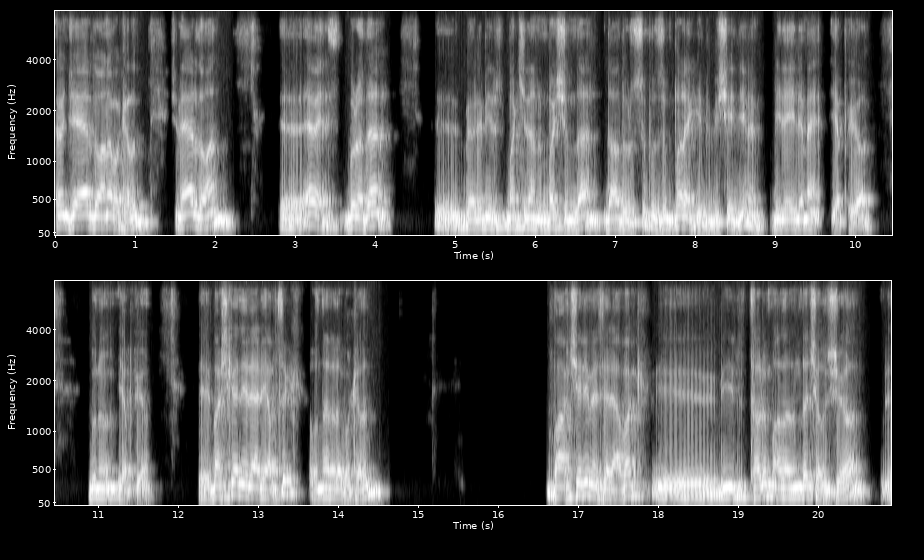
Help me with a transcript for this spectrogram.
Önce Erdoğan'a bakalım. Şimdi Erdoğan e, evet burada e, böyle bir makinenin başında daha doğrusu bu zımpara gibi bir şey değil mi? Bileyleme yapıyor. Bunu yapıyor. E, başka neler yaptık? Onlara da bakalım. Bahçeli mesela bak e, bir tarım alanında çalışıyor. E,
